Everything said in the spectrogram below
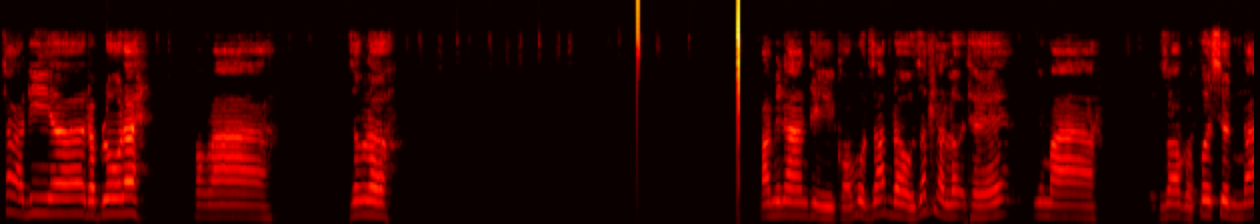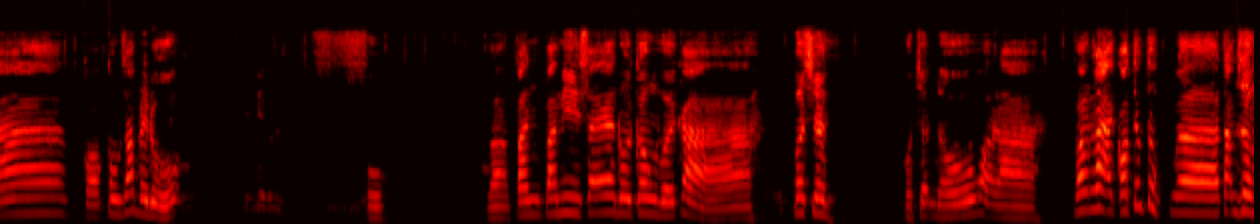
Chắc là đi uh, đập lô đây. Hoặc là dâng lờ. Paminan thì có một giáp đầu rất là lợi thế. Nhưng mà do của Persian đã có công giáp đầy đủ. Ồ. và Pan Pani sẽ đôi công với cả Persian một trận đấu gọi là vâng lại có tiếp tục uh, tạm dừng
